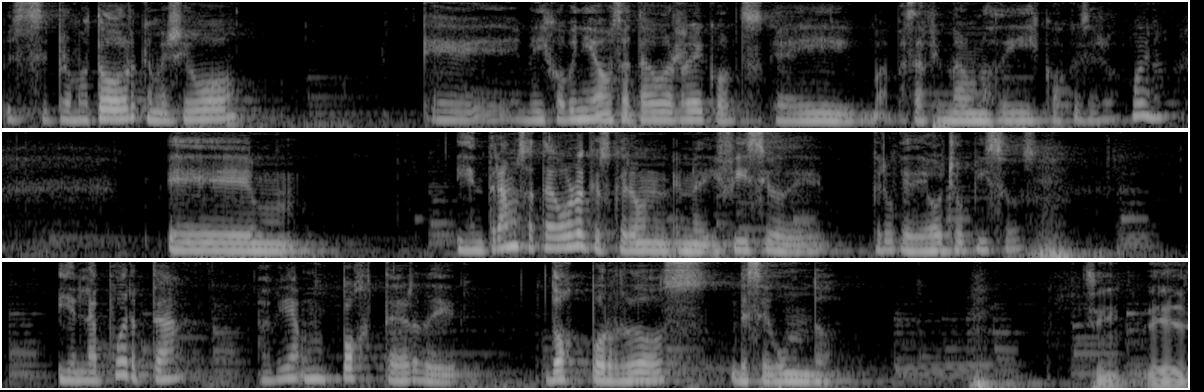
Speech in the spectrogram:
el, ese promotor que me llevó eh, me dijo, vení, vamos a Tower Records, que ahí vas a firmar unos discos, qué sé yo. Bueno. Eh, y entramos a Tower Records, que era un, un edificio de, creo que de ocho pisos. Y en la puerta había un póster de dos por dos de segundo. Sí, de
